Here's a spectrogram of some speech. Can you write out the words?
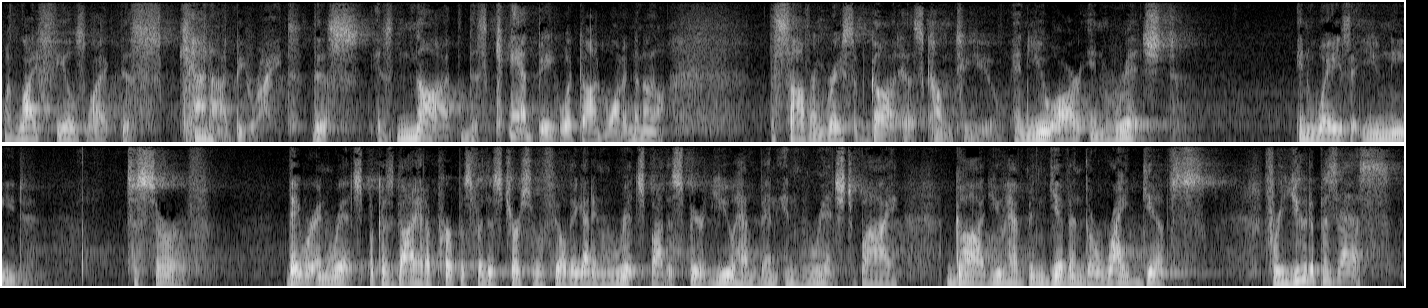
when life feels like this cannot be right. This is not, this can't be what God wanted. No, no, no. The sovereign grace of God has come to you, and you are enriched in ways that you need to serve. They were enriched because God had a purpose for this church to fulfill. They got enriched by the Spirit. You have been enriched by God. You have been given the right gifts for you to possess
